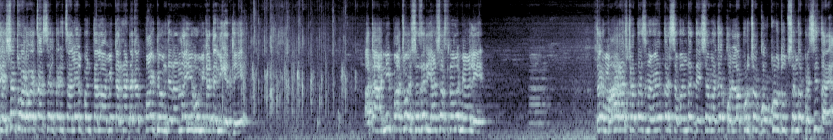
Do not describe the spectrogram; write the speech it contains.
देशात वाढवायचा असेल तरी चालेल पण त्याला आम्ही कर्नाटकात पाय ठेवून देणार नाही ही भूमिका त्यांनी घेतली. आता आणि पाच वर्ष जर या शासनाला मिळाले तर महाराष्ट्रातच नव्हे तर संबंध देशामध्ये कोल्हापूरचा गोकुळ दूध संघ प्रसिद्ध आहे.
